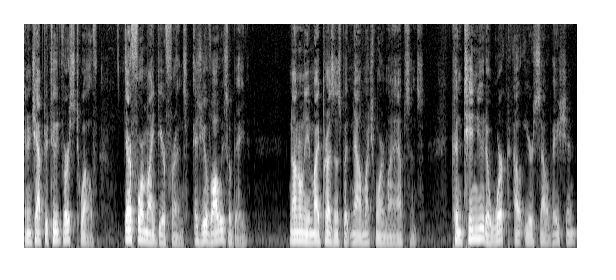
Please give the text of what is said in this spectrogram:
And in chapter 2, verse 12, Therefore, my dear friends, as you have always obeyed, not only in my presence, but now much more in my absence, continue to work out your salvation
